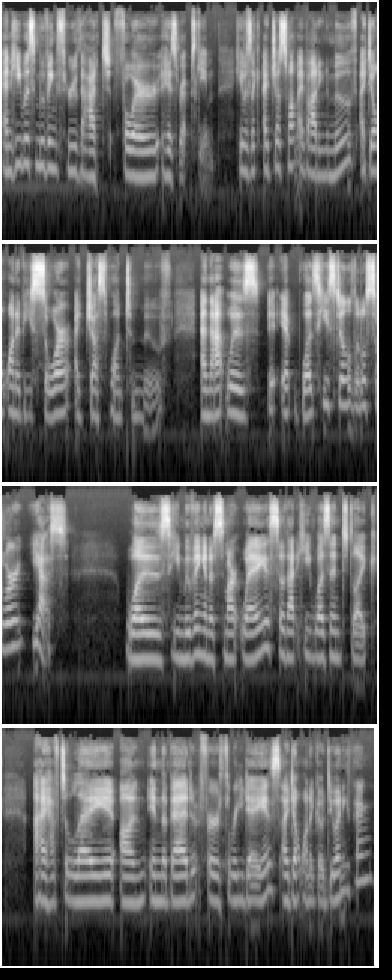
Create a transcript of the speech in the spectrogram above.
And he was moving through that for his rep scheme. He was like, I just want my body to move. I don't want to be sore. I just want to move. And that was it, it. Was he still a little sore? Yes. Was he moving in a smart way so that he wasn't like, I have to lay on in the bed for three days. I don't want to go do anything.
